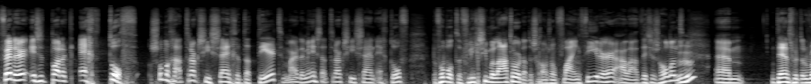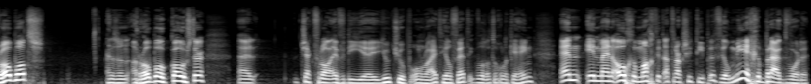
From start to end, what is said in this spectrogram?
Verder is het park echt tof. Sommige attracties zijn gedateerd, maar de meeste attracties zijn echt tof. Bijvoorbeeld de vliegsimulator, dat is gewoon zo'n flying theater, hè, à la This is Holland. Mhm. Ehm, Dance with the Robots. En dat is een robocoaster. Eh check vooral even die eh, YouTube onride. Heel vet. Ik wil er toch wel een keer heen. En in mijn ogen mag dit attractietype veel meer gebruikt worden.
